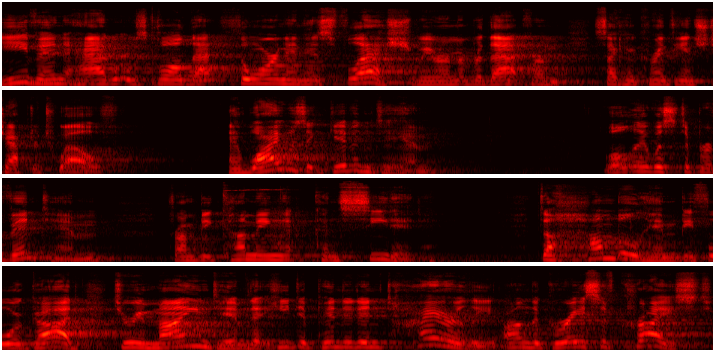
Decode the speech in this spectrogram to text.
he even had what was called that thorn in his flesh. We remember that from 2 Corinthians chapter 12. And why was it given to him? Well, it was to prevent him from becoming conceited, to humble him before God, to remind him that he depended entirely on the grace of Christ.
